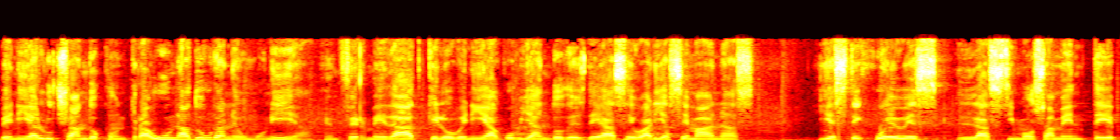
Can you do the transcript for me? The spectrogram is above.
venía luchando contra una dura neumonía, enfermedad que lo venía agobiando desde hace varias semanas y este jueves lastimosamente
